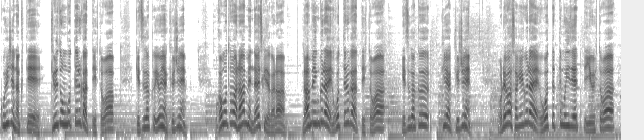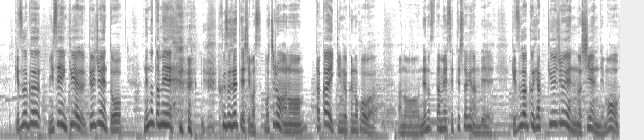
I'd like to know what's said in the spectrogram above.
コーヒーじゃなくて牛丼おごってるかっていう人は月額490円。岡本はラーメン大好きだからラーメンぐらいおごってるかって人は月額990円。俺は酒ぐらいおごってってもいいぜっていう人は月額2990円と念のため 複数設定してます。もちろん、あの、高い金額の方は、あの、念のため設定しただけなんで、月額190円の支援でも、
